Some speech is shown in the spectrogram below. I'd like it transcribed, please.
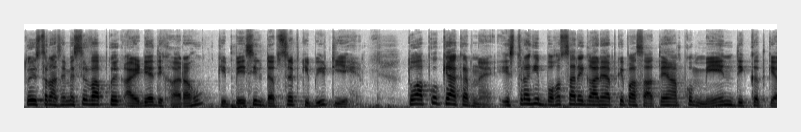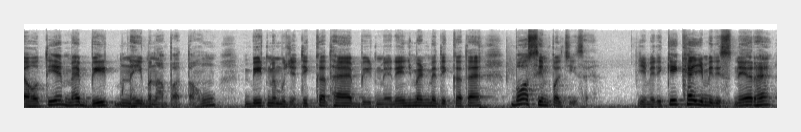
तो इस तरह से मैं सिर्फ़ आपको एक आइडिया दिखा रहा हूँ कि बेसिक डबस्टेप की बीट ये है। तो आपको क्या करना है? इस तरह की बहुत सारे गाने आपके पास आते हैं, आपको मेन दिक्कत क्या होती है? मैं बीट नहीं बना पाता हूँ। बीट में मुझे दिक्कत है बीट में अरेंजमेंट में दिक्कत है। बहुत सिंपल चीज़ है। ये मेरी किक है, ये मेरी स्नेयर है।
